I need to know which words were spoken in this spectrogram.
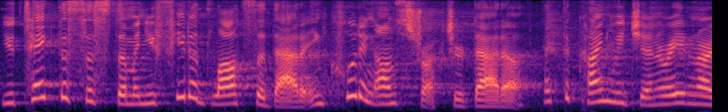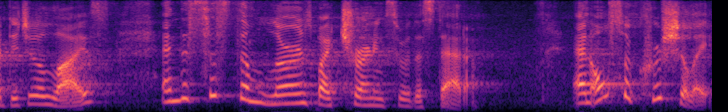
you take the system and you feed it lots of data, including unstructured data, like the kind we generate in our digital lives, and the system learns by churning through this data. And also, crucially,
